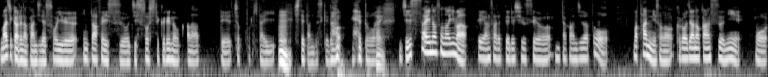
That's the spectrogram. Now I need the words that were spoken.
マジカルな感じでそういうインターフェースを実装してくれるのかなってちょっと期待うん。してたんですけど、えっと、はい。実際のその今提案されてる修正を見た感じだと、まあ、単にそのクロージャーの関数にもう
